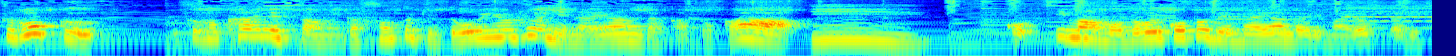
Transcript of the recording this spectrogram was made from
すごくその飼い主さんがその時どういうふうに悩んだかとかうん。こう今もどういうことで悩んだり迷ったりし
